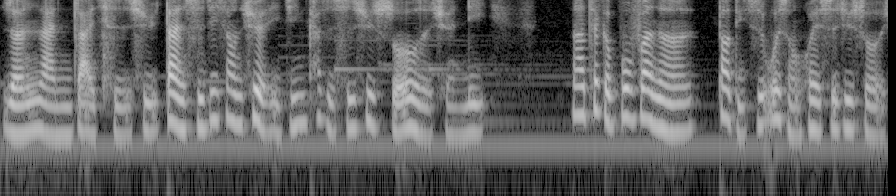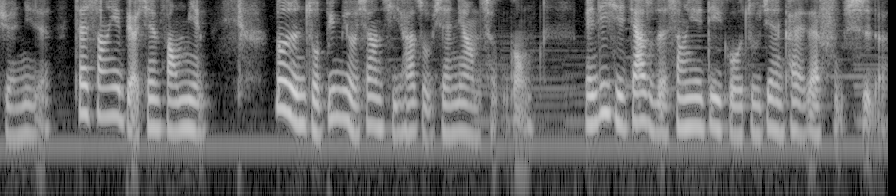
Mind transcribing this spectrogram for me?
仍然在持续，但实际上却已经开始失去所有的权利。那这个部分呢，到底是为什么会失去所有权利呢？在商业表现方面，洛伦佐并没有像其他祖先那样成功。美第奇家族的商业帝国逐渐开始在腐蚀了。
